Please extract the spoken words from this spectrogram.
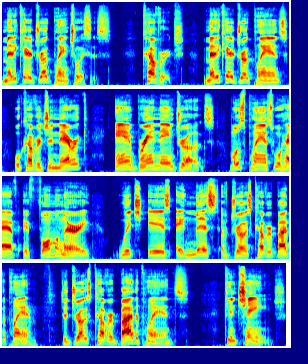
Medicare drug plan choices? Coverage Medicare drug plans will cover generic and brand name drugs. Most plans will have a formulary, which is a list of drugs covered by the plan. The drugs covered by the plans can change,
